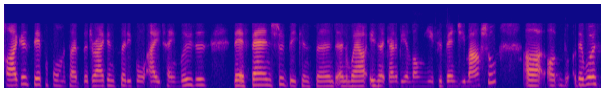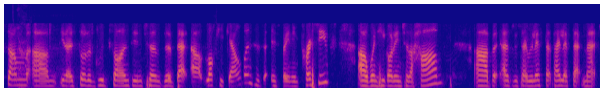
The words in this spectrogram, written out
Tigers, their performance over the Dragons, 34 18 losers. Their fans should be concerned, and wow, isn't it going to be a long year for Benji Marshall? Uh, uh there were some, um, you know, sort of good signs in terms of that. Uh, Lachie Galvin has, has been impressive uh, when he got into the halves. Uh, but as we say, we left that they left that match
